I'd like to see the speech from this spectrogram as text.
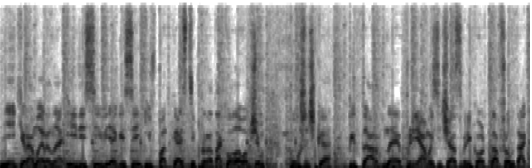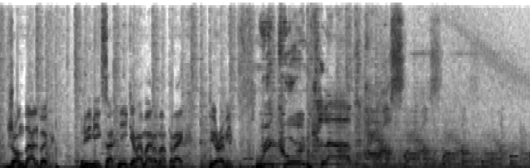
Ники Ромеро на EDC Вегасе и в подкасте Протокола. В общем, пушечка петардная прямо сейчас в Рекорд Клаб Шоу. Так, Джон Дальбек, ремикс от Ники Ромеро на трек «Пирамид». Record Clubhouse. Record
